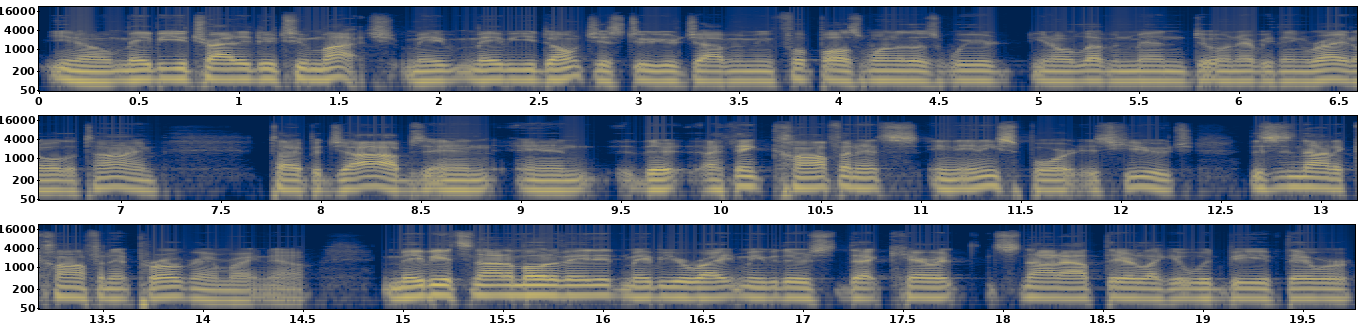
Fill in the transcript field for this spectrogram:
you know maybe you try to do too much. Maybe maybe you don't just do your job. I mean, football is one of those weird you know eleven men doing everything right all the time type of jobs and and there, I think confidence in any sport is huge. This is not a confident program right now. Maybe it's not a motivated. Maybe you're right. Maybe there's that carrot. It's not out there like it would be if they were,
